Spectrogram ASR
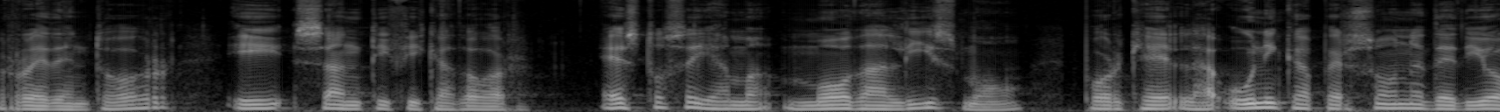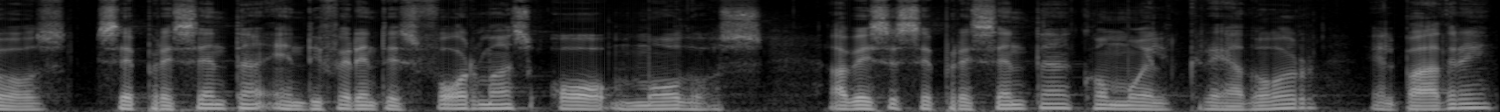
redentor y santificador. Esto se llama modalismo porque la única persona de Dios se presenta en diferentes formas o modos. A veces se presenta como el creador, el Padre,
